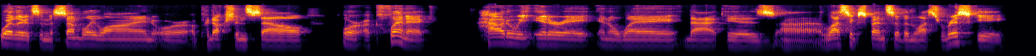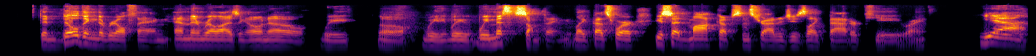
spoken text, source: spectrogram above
whether it's an assembly line or a production cell or a clinic, how do we iterate in a way that is uh, less expensive and less risky than building the real thing and then realizing, oh no, we oh we we we missed something. Like that's where you said mock-ups and strategies like that are key, right? Yeah,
